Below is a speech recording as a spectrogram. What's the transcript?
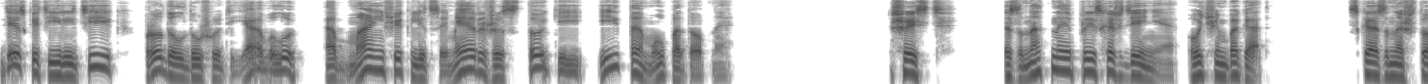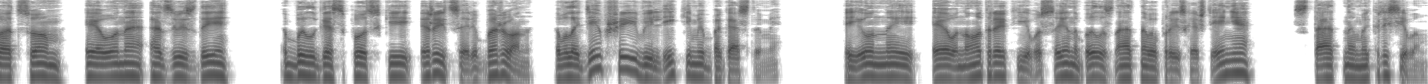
Дескать, еретик продал душу дьяволу, обманщик, лицемер, жестокий и тому подобное. 6. Знатное происхождение, очень богат. Сказано, что отцом Эона от звезды был господский рыцарь-барон, владевший великими богатствами. Юный Эонотрек, его сын, был знатного происхождения, статным и красивым.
